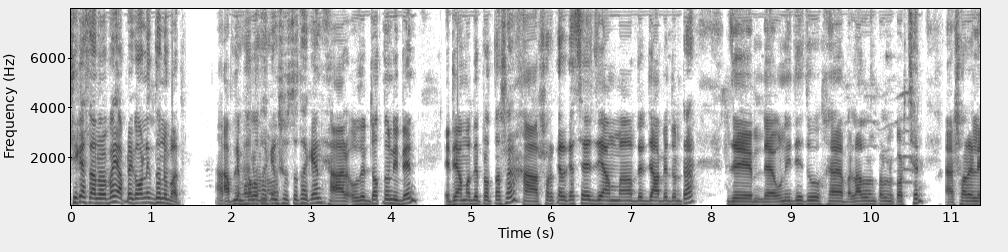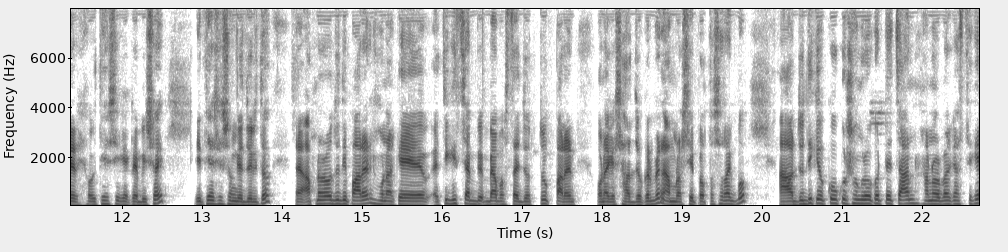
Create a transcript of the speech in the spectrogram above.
ঠিক আছে আনোয়ার ভাই আপনাকে অনেক ধন্যবাদ। আপনি ভালো থাকেন সুস্থ থাকেন আর ওদের যত্ন নেবেন। এটা আমাদের প্রত্যাশা। আর সরকারের কাছে যে আমাদের যে আবেদনটা, যে উনি যেহেতু লালন পালন করছেন সরেলের ঐতিহাসিক একটা বিষয়, ইতিহাসের সঙ্গে জড়িত আপনারাও যদি পারেন, ওনাকে চিকিৎসা ব্যবস্থায় যতটুক পারেন, ওনাকে সাহায্য করবেন, আমরা সেই প্রত্যাশা রাখব। আর যদি কেউ কুকুর সংগ্রহ করতে চান হানোরবার কাছ থেকে,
